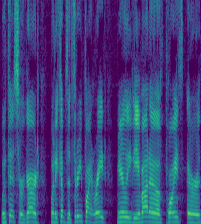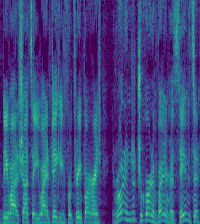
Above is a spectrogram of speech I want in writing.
with this regard when it comes to three point rate, merely the amount of points or the amount of shots that you wind up taking from three point range. In road and neutral court environments, Davidson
